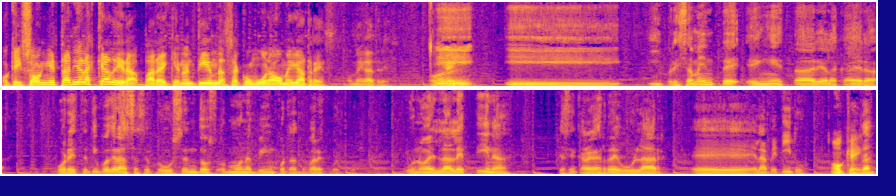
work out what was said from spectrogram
Ok, son en esta área de las caderas, para el que no entienda, se acumula omega 3. omega 3. Ok. Y, y- y precisamente en esta área de la cadera, por este tipo de grasa, se producen dos hormonas bien importantes para el cuerpo. Uno es la leptina, que se encarga de regular eh, el apetito. Ok. ¿verdad?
